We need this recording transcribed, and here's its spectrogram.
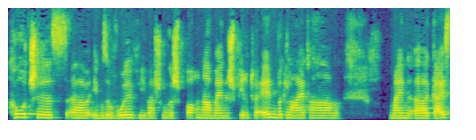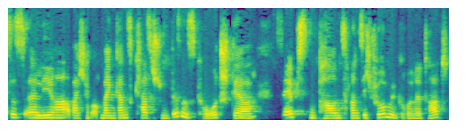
Coaches, äh, eben sowohl, wie wir schon gesprochen haben, meine spirituellen Begleiter, mein äh, Geisteslehrer, aber ich habe auch meinen ganz klassischen Business Coach, der mhm. selbst ein paar und 20 Firmen gegründet hat.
